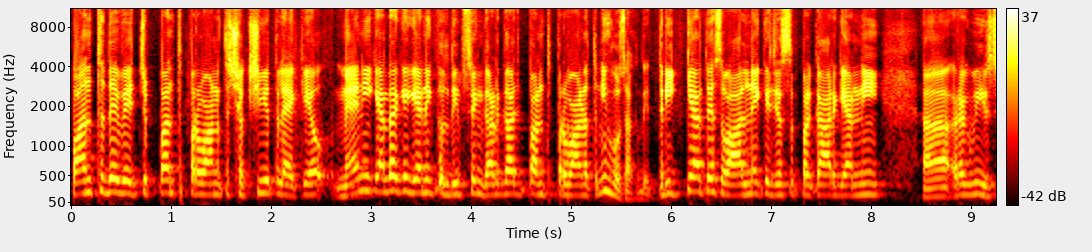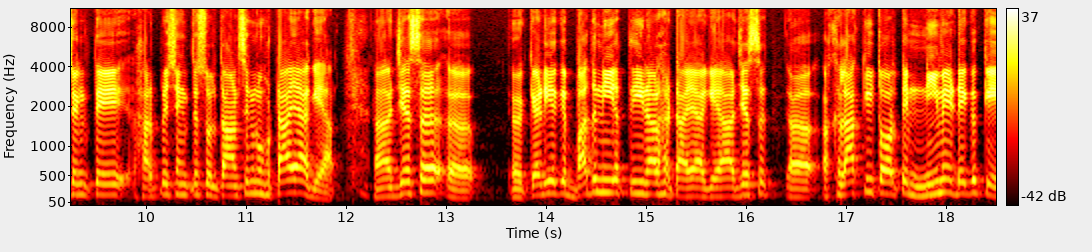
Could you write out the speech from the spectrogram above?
ਪੰਥ ਦੇ ਵਿੱਚ ਪੰਥ ਪ੍ਰਵਾਨਿਤ ਸ਼ਖਸੀਅਤ ਲੈ ਕੇ ਆਓ। ਮੈਂ ਨਹੀਂ ਕਹਿੰਦਾ ਕਿ ਗਿਆਨੀ ਕੁਲਦੀਪ ਸਿੰਘ ਗੜਗੱਜ ਪੰਥ ਪ੍ਰਵਾਨਿਤ ਨਹੀਂ ਹੋ ਸਕਦੇ। ਤਰੀਕਿਆਂ ਤੇ ਸਵਾਲ ਨੇ ਕਿ ਜਿਸ ਪ੍ਰਕਾਰ ਗਿਆਨੀ ਅ, ਰਘਵੀਰ ਸਿੰਘ ਤੇ ਹਰਪ੍ਰੀਤ ਸਿੰਘ ਤੇ ਸੁਲਤਾਨ ਸਿੰਘ ਨੂੰ ਹਟਾਇਆ ਗਿਆ ਜਿਸ ਅ, ਅ, ਕਿ ਬਦਨੀਅਤੀ ਨਾਲ ਹਟਾਇਆ ਗਿਆ ਜਿਸ ਅ, ਅਖਲਾਕੀ ਤੌਰ ਤੇ ਨੀਵੇਂ ਡਿੱਗ ਕੇ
